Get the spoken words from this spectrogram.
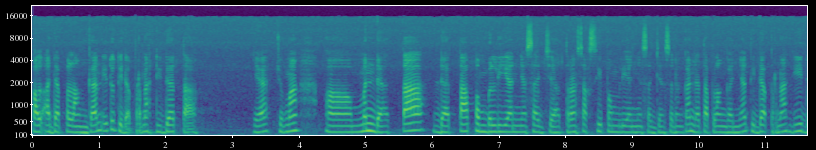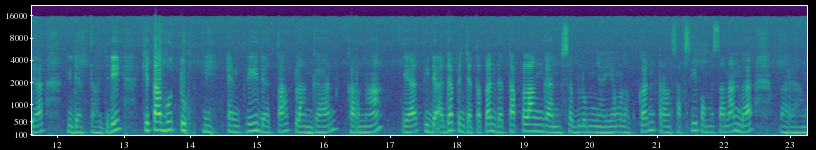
kalau ada pelanggan itu tidak pernah didata. Ya cuma uh, mendata data pembeliannya saja transaksi pembeliannya saja. Sedangkan data pelanggannya tidak pernah dida didata. Jadi kita butuh nih entry data pelanggan karena ya tidak ada pencatatan data pelanggan sebelumnya yang melakukan transaksi pemesanan barang.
